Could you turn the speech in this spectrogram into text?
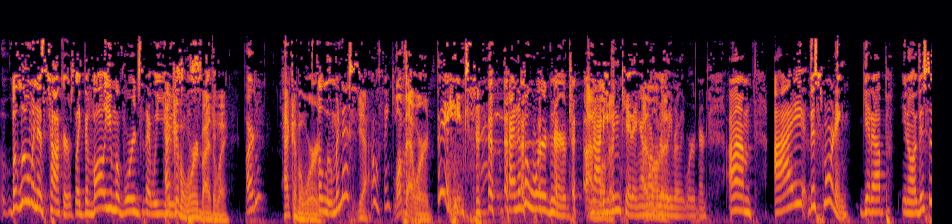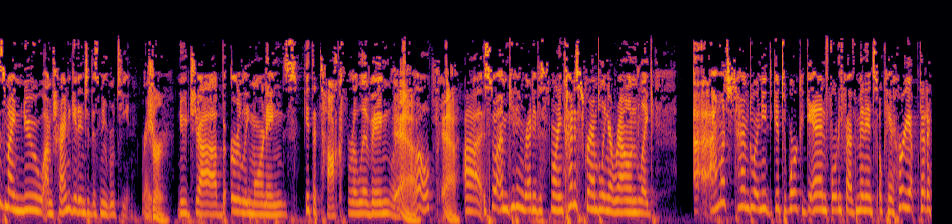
voluminous talkers, like the volume of words that we use. Heck of a word, by the way. Pardon? Heck of a word. Voluminous? Yeah. Oh, thank you. Love that word. Thanks. kind of a word nerd. I'm Not even it. kidding. I'm a really, it. really word nerd. Um, I this morning get up. You know, this is my new. I'm trying to get into this new routine. Right. Sure. New job, early mornings, get to talk for a living. Like, Yeah. Whoa. Yeah. Uh, so I'm getting ready this morning, kind of scrambling around, like. Uh, how much time do I need to get to work again? 45 minutes. Okay, hurry up. Gotta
